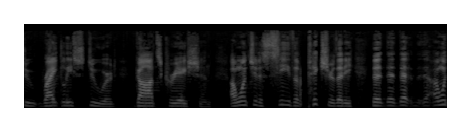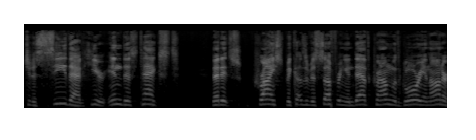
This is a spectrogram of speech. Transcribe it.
to rightly steward God's creation. I want you to see the picture that he that, that, that I want you to see that here in this text that it's Christ, because of his suffering and death, crowned with glory and honor,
